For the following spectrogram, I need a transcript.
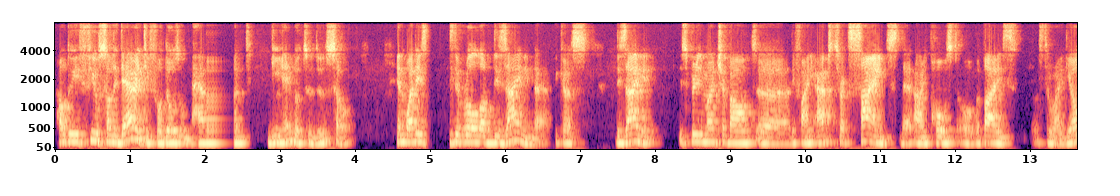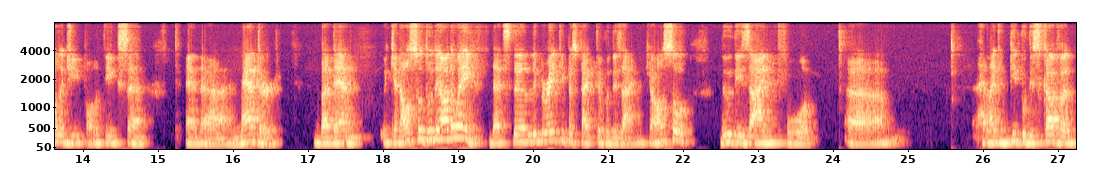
how do we feel solidarity for those who haven't been able to do so? And what is the role of design in that? Because design is pretty much about uh, defining abstract signs that are imposed over bodies through ideology, politics, and, and uh, matter. But then we can also do the other way. That's the liberating perspective of design. We can also do design for um, letting people discover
